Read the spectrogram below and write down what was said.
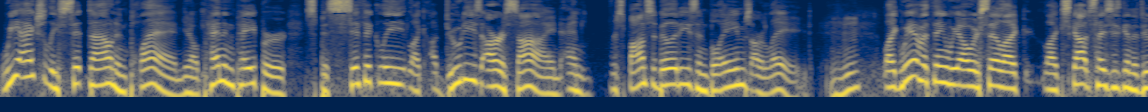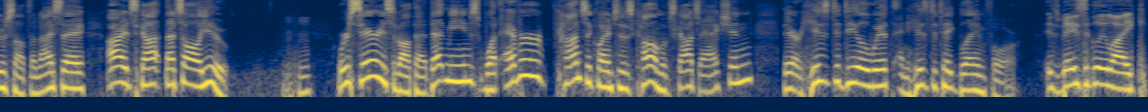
we actually sit down and plan, you know, pen and paper specifically, like uh, duties are assigned and responsibilities and blames are laid. Mm-hmm. Like we have a thing we always say, like like Scott says he's going to do something. I say, all right, Scott, that's all you. We're serious about that. That means whatever consequences come of Scott's action, they're his to deal with and his to take blame for. It's basically like,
